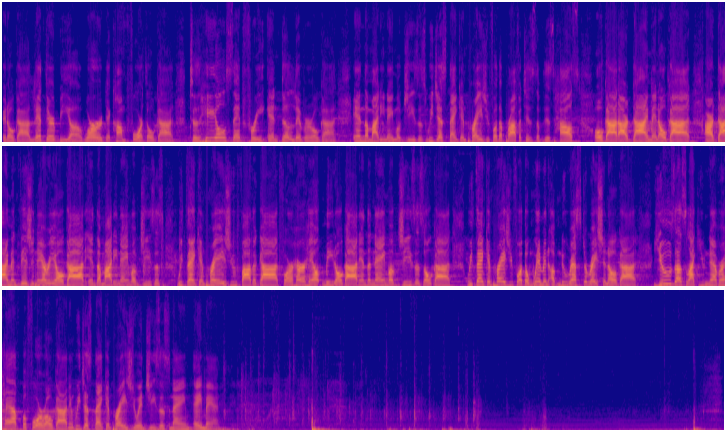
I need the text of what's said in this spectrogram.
oh God. Let there be a word that come forth, oh God, to heal, set free, and deliver, oh God. In the mighty name of Jesus, we just thank and praise you for the prophetess of this house, oh God, our diamond, oh God, our diamond visionary, oh God. In the mighty name of Jesus, we thank and praise you, Father God, for her help meet, oh God, in the name of Jesus, oh God. We thank and praise you for the women of new restoration, oh God. Use us like you never have before, oh Oh, God. And we just thank and praise you in Jesus' name. Amen.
